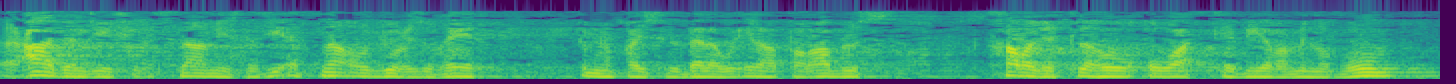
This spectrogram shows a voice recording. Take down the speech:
عاد الجيش الإسلامي ففي أثناء رجوع زهير بن قيس البلوي إلى طرابلس خرجت له قوات كبيرة من الروم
